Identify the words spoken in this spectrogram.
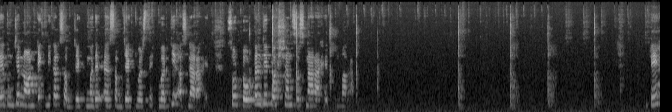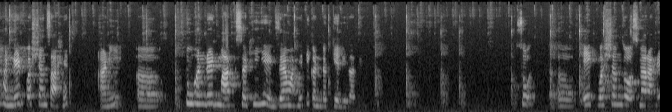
ते तुमचे नॉन टेक्निकल सब्जेक्टमध्ये सब्जेक्ट वरती वरती असणार आहेत. सो टोटल जे क्वेश्चन्स असणार आहेत तुम्हाला ते हंड्रेड क्वेश्चन्स आहेत आणि टू हंड्रेड मार्क्ससाठी ही एक्झाम आहे ती कंडक्ट केली जाते. सो एक क्वेश्चन जो असणार आहे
